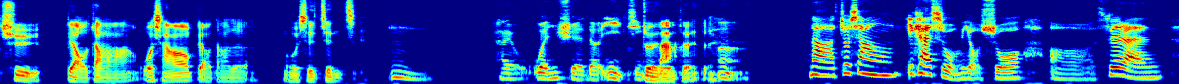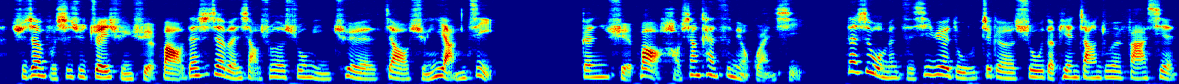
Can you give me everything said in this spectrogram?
去表达我想要表达的某一些见解。嗯，还有文学的意境吧。对对对对。嗯，那就像一开始我们有说，呃，虽然徐政府是去追寻雪豹，但是这本小说的书名却叫《巡洋记》，跟雪豹好像看似没有关系。但是我们仔细阅读这个书的篇章，就会发现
